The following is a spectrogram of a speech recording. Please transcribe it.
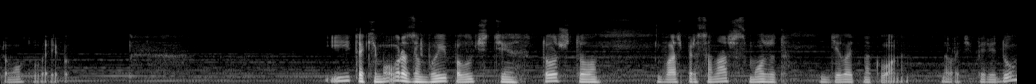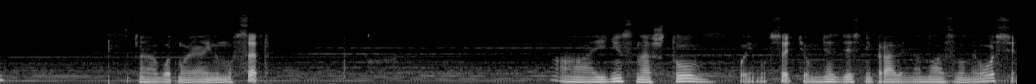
Promote variable. И таким образом вы получите то, что ваш персонаж сможет делать наклоны. Давайте перейду. А, вот мой aim offset. А, единственное, что в aim offset у меня здесь неправильно названы оси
